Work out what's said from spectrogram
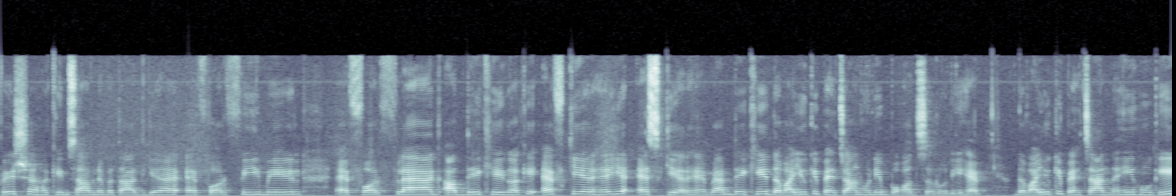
फ़िश हकीम साहब ने बता दिया है। F for female F for flag आप देखिएगा कि एफ़ केयर है या एस केयर है? मैम देखिए दवाइयों की पहचान होनी बहुत ज़रूरी है। दवाइयों की पहचान नहीं होगी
